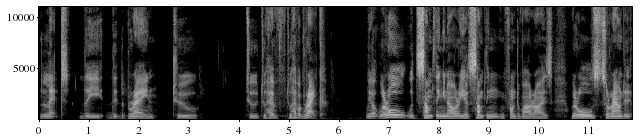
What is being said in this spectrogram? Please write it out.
let the, the the brain to to to have to have a break. We are we're all with something in our ears, something in front of our eyes. We're all surrounded.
